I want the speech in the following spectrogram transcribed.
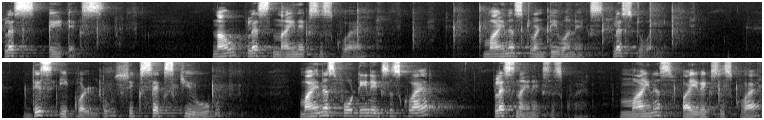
plus 8x. Now plus 9x square minus 21x plus 12. This equal to 6x cube minus 14x square plus 9x square minus 5x square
